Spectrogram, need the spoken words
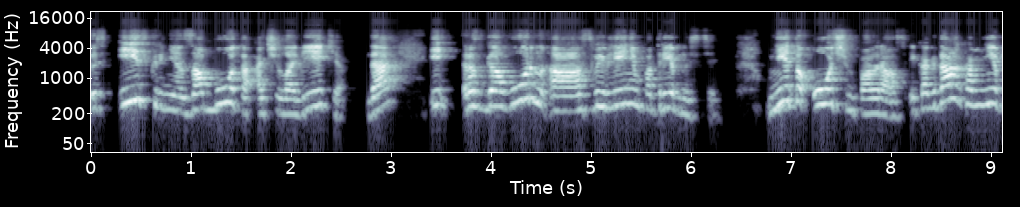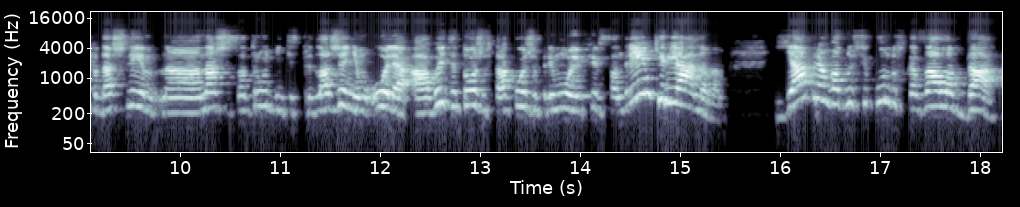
То есть искренняя забота о человеке, да, и разговор а, с выявлением потребностей. Мне это очень понравилось. И когда ко мне подошли а, наши сотрудники с предложением, Оля, а выйти тоже в такой же прямой эфир с Андреем Кирьяновым, я прям в одну секунду сказала «да».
